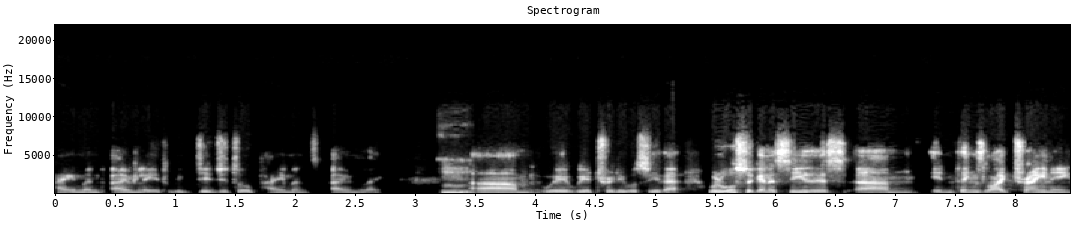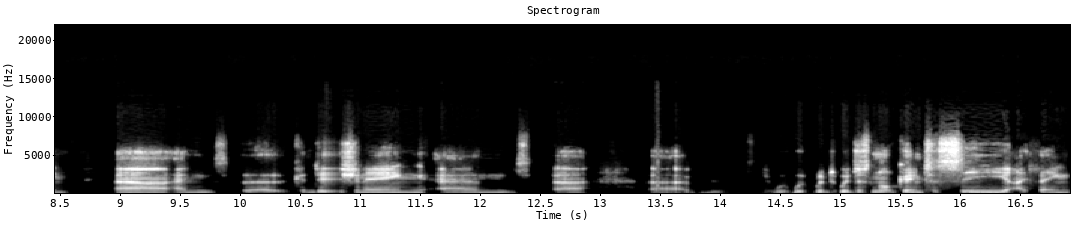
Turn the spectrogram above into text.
payment only. It will be digital payment only. Mm. Um, we, we truly will see that. We're also going to see this um, in things like training uh, and uh, conditioning and uh, uh we're just not going to see, I think,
